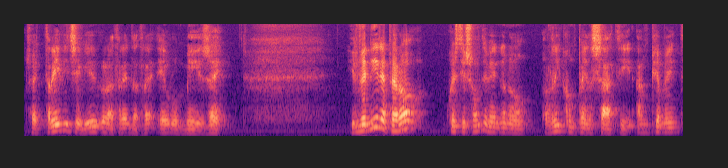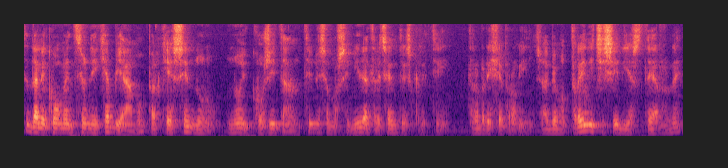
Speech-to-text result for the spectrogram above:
cioè 13,33 euro mese. Il venire però, questi soldi vengono ricompensati ampiamente dalle convenzioni che abbiamo, perché essendo noi così tanti, noi siamo 6.300 iscritti tra Brescia e provincia, abbiamo 13 sedi esterne,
